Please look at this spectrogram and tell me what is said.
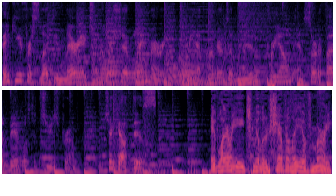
Thank you for selecting Larry H. Miller Chevrolet Murray, where we have hundreds of new, pre-owned, and certified vehicles to choose from. Check out this. At Larry H. Miller Chevrolet of Murray,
